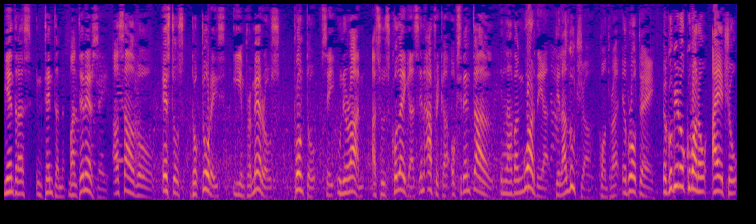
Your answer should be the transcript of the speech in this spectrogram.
mientras intentan mantenerse a salvo. Estos doctores y enfermeros pronto se unirán a sus colegas en África Occidental en la vanguardia de la lucha contra el brote. El gobierno cubano ha hecho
